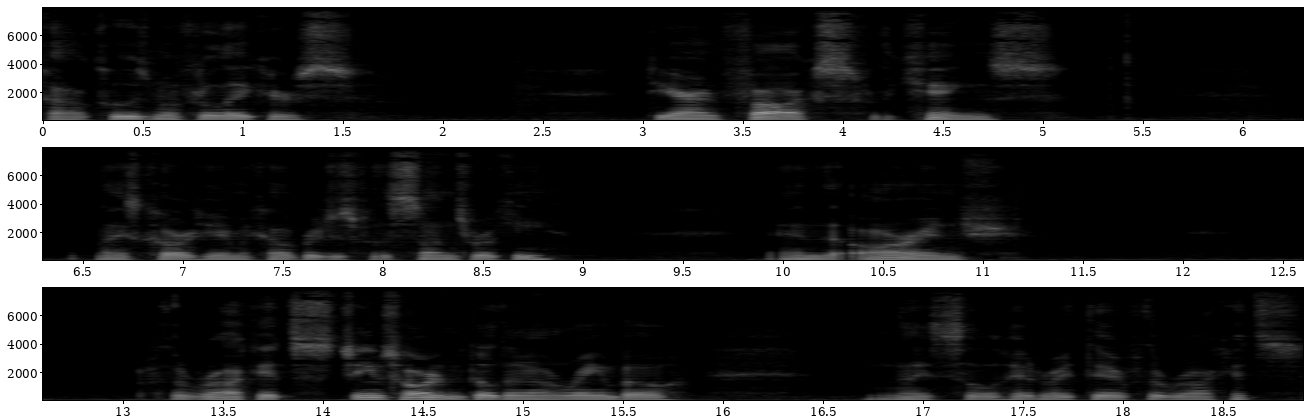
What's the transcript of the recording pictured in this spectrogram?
Kyle Kuzma for the Lakers. De'Aaron Fox for the Kings. Nice card here. Mikal Bridges for the Suns rookie. And the orange for the Rockets. James Harden building a rainbow. Nice little hit right there for the Rockets.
